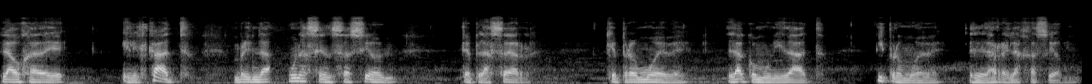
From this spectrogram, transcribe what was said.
La hoja de el cat brinda una sensación de placer, que promueve la comunidad y promueve la relajación.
